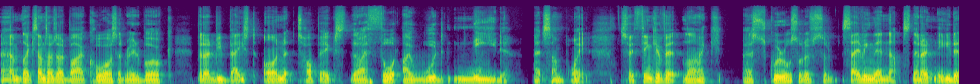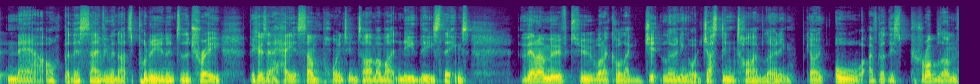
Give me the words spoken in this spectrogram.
Um, like sometimes I'd buy a course, I'd read a book, but I'd be based on topics that I thought I would need at some point. So think of it like a squirrel sort of sort of saving their nuts. They don't need it now, but they're saving the nuts, putting it into the tree because hey, at some point in time I might need these things. Then I move to what I call like JIT learning or just in time learning, going, oh, I've got this problem.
